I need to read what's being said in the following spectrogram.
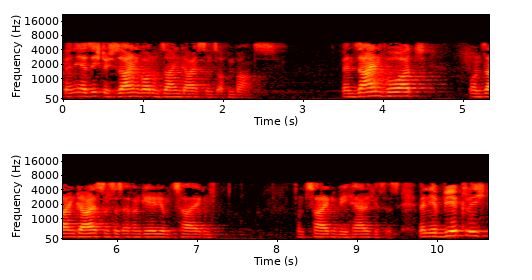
wenn er sich durch sein Wort und seinen Geist uns offenbart. Wenn sein Wort und sein Geist uns das Evangelium zeigen und zeigen, wie herrlich es ist. Wenn ihr wirklich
